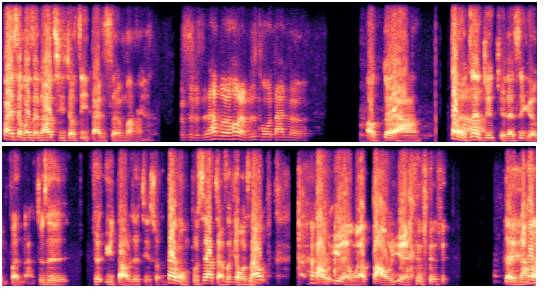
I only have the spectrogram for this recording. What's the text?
拜什么神？然后祈求自己单身吗？不是不是，他们后来不是脱单了？哦，对啊。但我真的就觉得是缘分啊，就是就遇到了就结束了。但我不是要讲这个，我是要 抱怨，我要抱怨。对，然后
